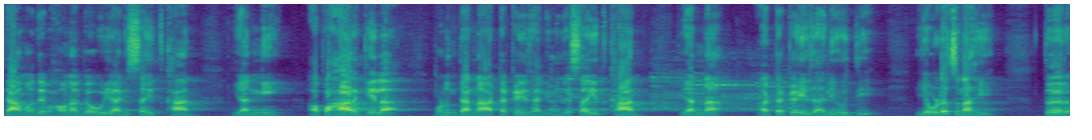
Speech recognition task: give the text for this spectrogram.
त्यामध्ये भावना गवळी आणि सईद खान यांनी अपहार केला. म्हणून त्यांना अटकही झाली. म्हणजे सईद खान यांना अटकही झाली होती. एवढंच नाही. तर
